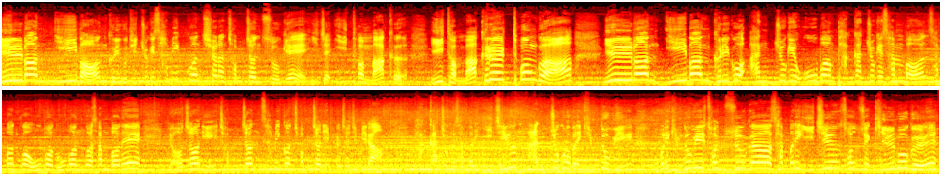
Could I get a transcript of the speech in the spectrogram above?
1번 2번 그리고 뒤쪽에 3위권 치열한 접전 속에 이제 2턴 마크 2턴 마크를 통과 1번 2번 그리고 안쪽에 5번 바깥쪽 에 3번 3번과 5번 5번과 3번에 여전히 접전 3위권 접전이 펼쳐집니다. 바깥쪽으로 3번의 이지은 안쪽으로 5번의 김도휘 5번의 김도휘 선수가 3번의 이지은 선수의 길목을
